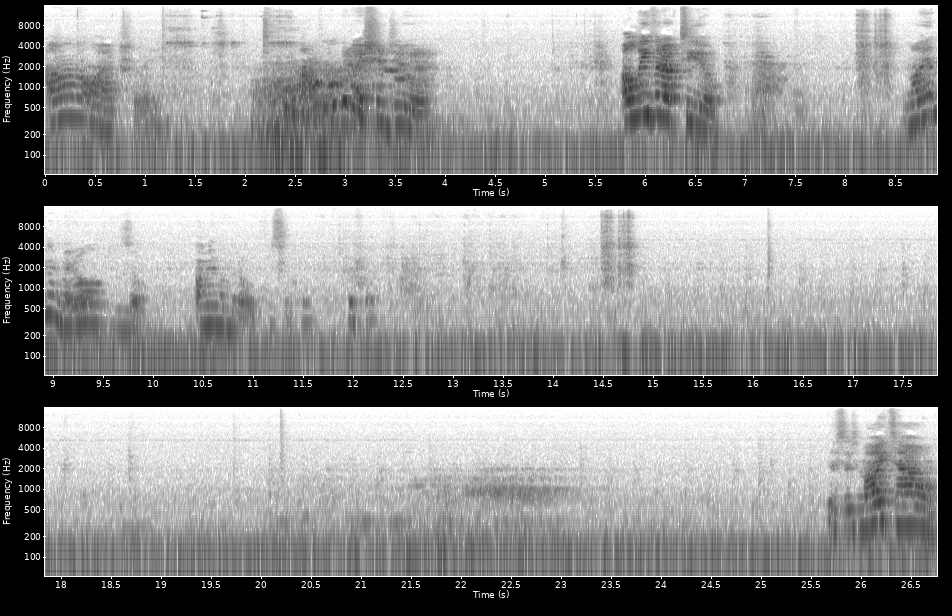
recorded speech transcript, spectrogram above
I don't know actually. I don't know what I should do. I'll leave it up to you. Am I in the middle? I'm in the middle This is my town.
